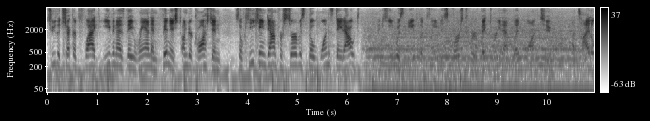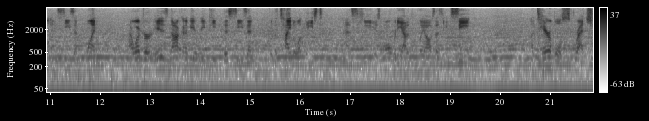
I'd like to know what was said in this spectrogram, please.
to the checkered flag even as they ran and finished under caution. So he came down for service, the one stayed out, and he was able to claim his first career victory that led on to a title in season one. However, it is not going to be a repeat this season, for the title at least, as he is already out of the playoffs, as you can see. A terrible stretch,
